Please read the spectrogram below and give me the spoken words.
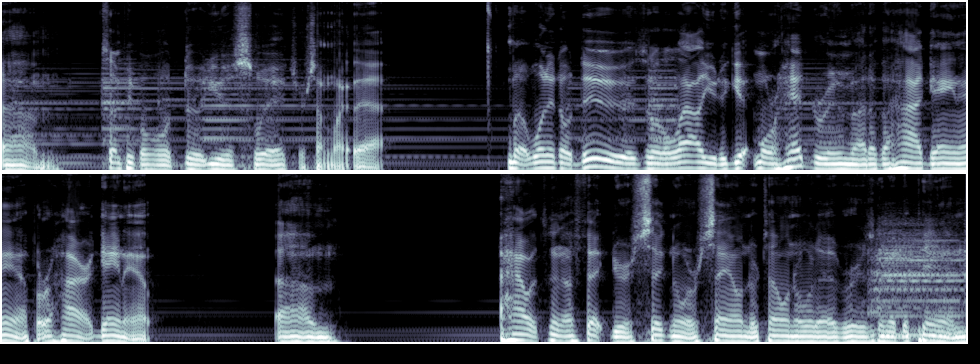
Um, some people will do use a switch or something like that. But what it'll do is it'll allow you to get more headroom out of a high gain amp or a higher gain amp. Um, how it's going to affect your signal or sound or tone or whatever is going to depend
